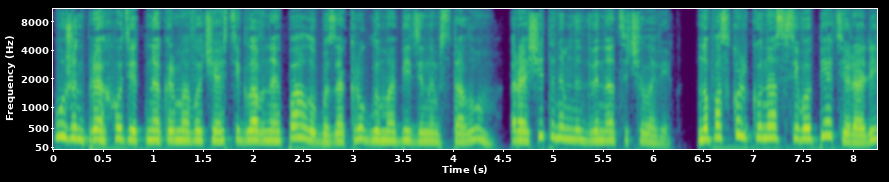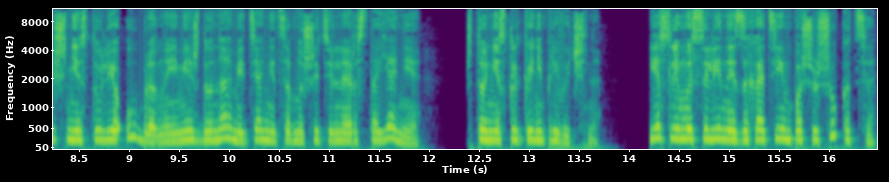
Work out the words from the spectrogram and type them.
Ужин проходит на кормовой части главной палубы за круглым обеденным столом, рассчитанным на 12 человек. Но поскольку у нас всего пятеро, лишние стулья убраны, и между нами тянется внушительное расстояние, что несколько непривычно. Если мы с Элиной захотим пошушукаться,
